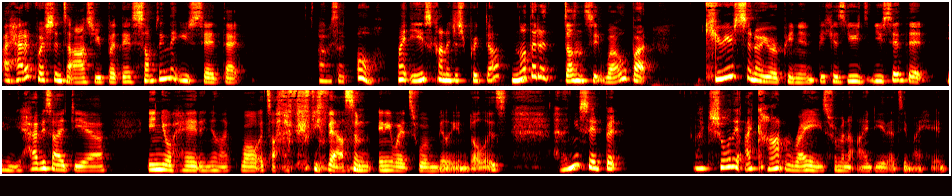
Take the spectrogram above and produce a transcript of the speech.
I had a question to ask you, but there's something that you said that I was like, oh, my ears kind of just pricked up. Not that it doesn't sit well, but curious to know your opinion because you you said that you know you have this idea in your head and you're like, well, it's either fifty thousand anyway, it's for a million dollars, and then you said, but like surely I can't raise from an idea that's in my head.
